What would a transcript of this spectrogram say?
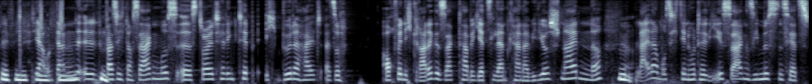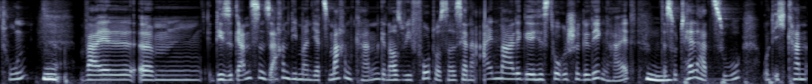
Definitiv. Ja, und dann, äh, was ich noch sagen muss, äh, Storytelling-Tipp, ich würde halt, also auch wenn ich gerade gesagt habe, jetzt lernt keiner Videos schneiden, ne? Ja. Leider muss ich den Hoteliers sagen, sie müssten es jetzt tun, Ja. weil ähm, diese ganzen Sachen, die man jetzt machen kann, genauso wie Fotos, ne, das ist ja eine einmalige historische Gelegenheit. Hm. Das Hotel hat zu und ich kann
